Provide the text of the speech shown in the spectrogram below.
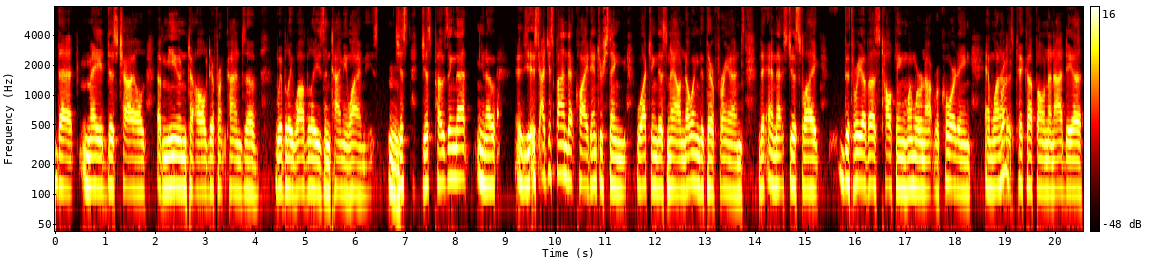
that made this child immune to all different kinds of wibbly wobblies and timey wimeys. Hmm. Just, just posing that, you know, I just find that quite interesting watching this now, knowing that they're friends, and that's just like the three of us talking when we're not recording, and one of us pick up on an idea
